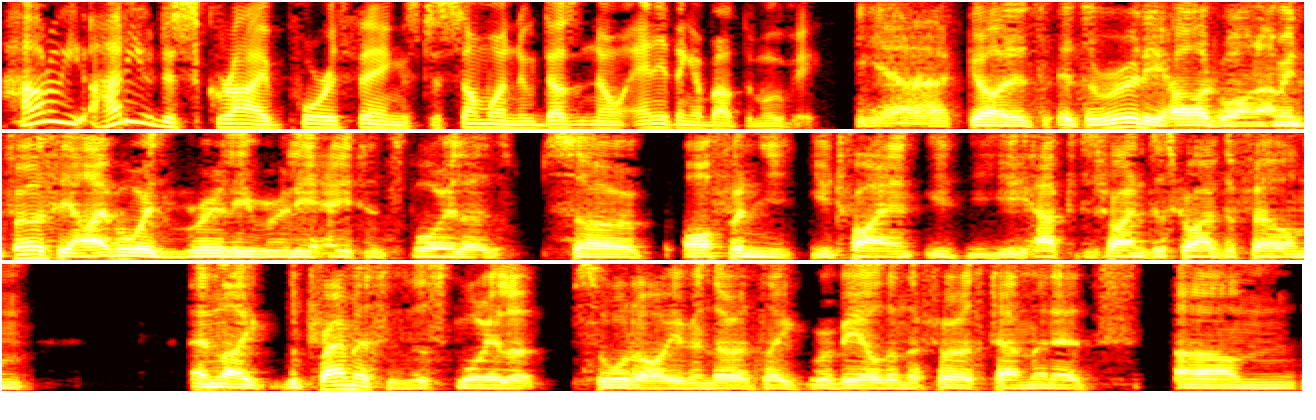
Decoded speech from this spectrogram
How do you how do you describe Poor Things to someone who doesn't know anything about the movie? Yeah, God, it's it's a really hard one. I mean, firstly, I've always really really hated spoilers. So often you, you try and you, you have to try and describe the film and like the premise is a spoiler sort of even though it's like revealed in the first 10 minutes. Um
